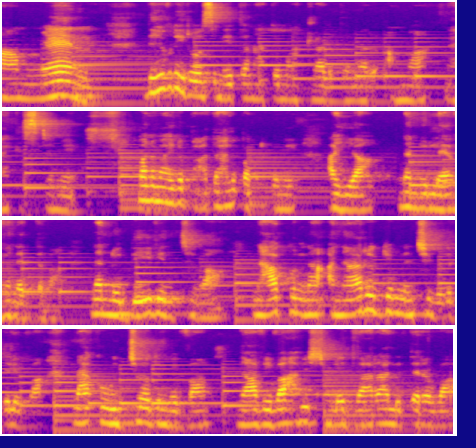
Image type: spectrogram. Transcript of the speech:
ఆమెన్. దేవుడు ఈరోజు నీతో నాతో మాట్లాడుతున్నారు. అమ్మ నాకు ఇష్టమే మనం ఆయన పాదాలు పట్టుకొని అయ్యా నన్ను లేవనెత్తవా? నన్ను దీవించవా. నాకున్న అనారోగ్యం నుంచి విడుదలివ్వా. నాకు ఉద్యోగం ఇవ్వా. నా వివాహ విషయంలో ద్వారాలు తెరవ్వా.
